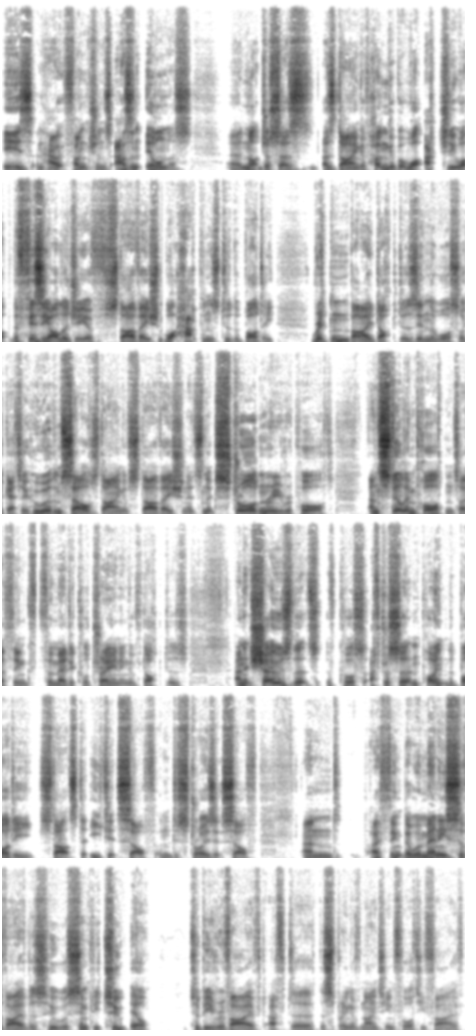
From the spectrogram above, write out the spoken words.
is and how it functions as an illness uh, not just as as dying of hunger, but what actually what the physiology of starvation, what happens to the body, written by doctors in the Warsaw Ghetto who were themselves dying of starvation. It's an extraordinary report and still important, I think, for medical training of doctors. And it shows that, of course, after a certain point, the body starts to eat itself and destroys itself. And I think there were many survivors who were simply too ill to be revived after the spring of 1945.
